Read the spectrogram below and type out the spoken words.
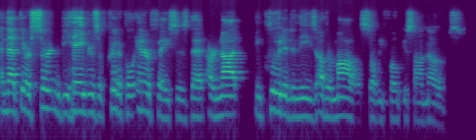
and that there are certain behaviors of critical interfaces that are not included in these other models. So we focus on those.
